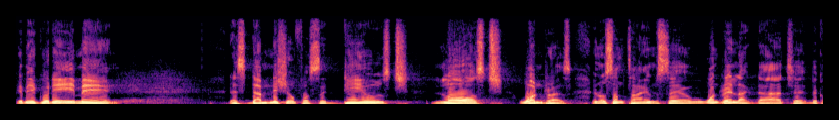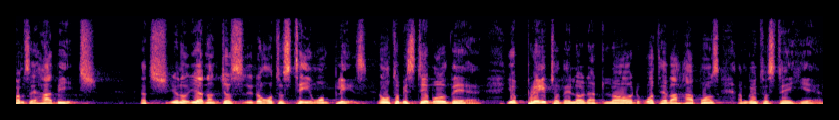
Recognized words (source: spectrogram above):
Give me a good amen. There's damnation for seduced, lost wanderers. You know, sometimes uh, wandering like that uh, becomes a habit. That, you know, you're not just, you don't want to stay in one place. You don't want to be stable there. You pray to the Lord that, Lord, whatever happens, I'm going to stay here.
